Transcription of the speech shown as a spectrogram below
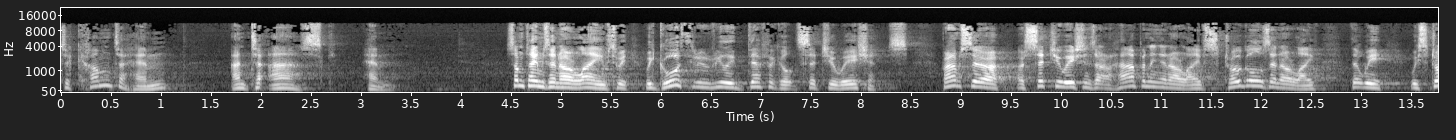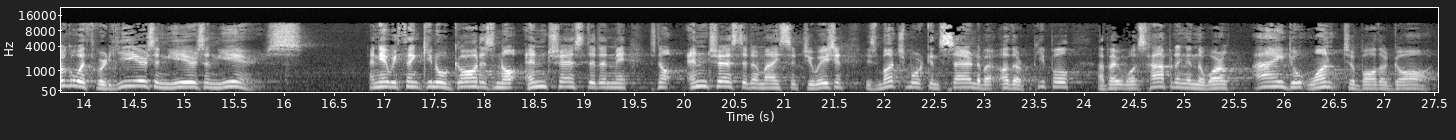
to come to Him and to ask Him. Sometimes in our lives, we, we go through really difficult situations. Perhaps there are, are situations that are happening in our life, struggles in our life, that we, we struggle with for years and years and years. And yet we think, you know, God is not interested in me. He's not interested in my situation. He's much more concerned about other people, about what's happening in the world. I don't want to bother God.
